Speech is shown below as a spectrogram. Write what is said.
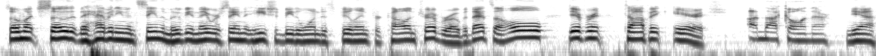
So much so that they haven't even seen the movie, and they were saying that he should be the one to fill in for Colin Trevorrow. But that's a whole different topic, Erich. I'm not going there. Yeah.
